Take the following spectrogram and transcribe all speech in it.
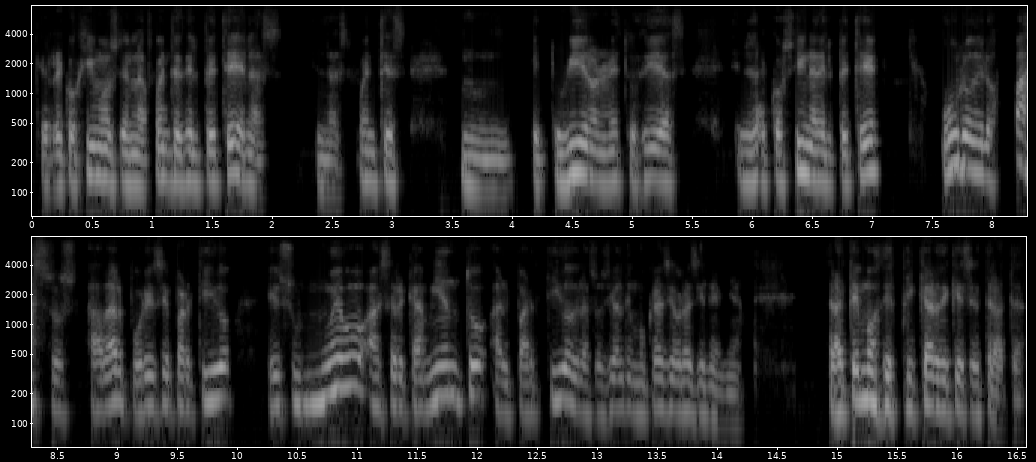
que recogimos en las fuentes del PT, en las, en las fuentes mm, que tuvieron en estos días en la cocina del PT, uno de los pasos a dar por ese partido es un nuevo acercamiento al partido de la socialdemocracia brasileña. Tratemos de explicar de qué se trata.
